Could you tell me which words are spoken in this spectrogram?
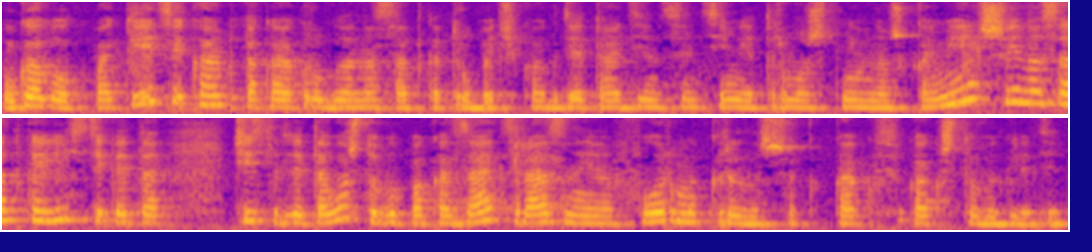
уголок пакетика. Такая круглая насадка, трубочка, где-то 1 сантиметр, может немножко меньше. И насадка листик, это чисто для того, чтобы показать разные формы крылышек, как, как что выглядит.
